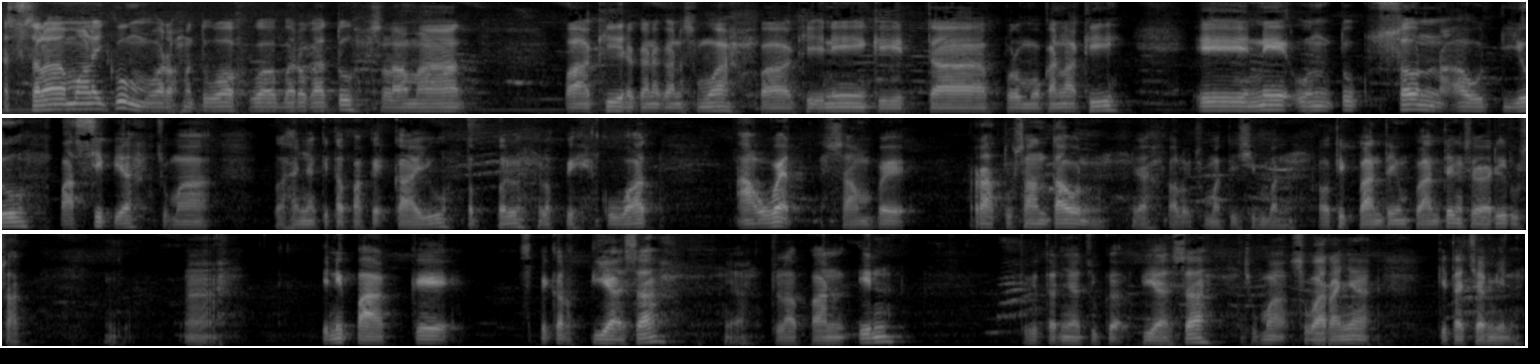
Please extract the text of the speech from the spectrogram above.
Assalamualaikum warahmatullahi wabarakatuh. Selamat pagi rekan-rekan semua. Pagi ini kita promokan lagi. Ini untuk sound audio pasif ya. Cuma bahannya kita pakai kayu tebel lebih kuat Awet sampai ratusan tahun ya Kalau cuma disimpan. Kalau dibanting-banting sehari rusak. Nah ini pakai speaker biasa ya 8 in twitternya juga biasa cuma suaranya kita jamin.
